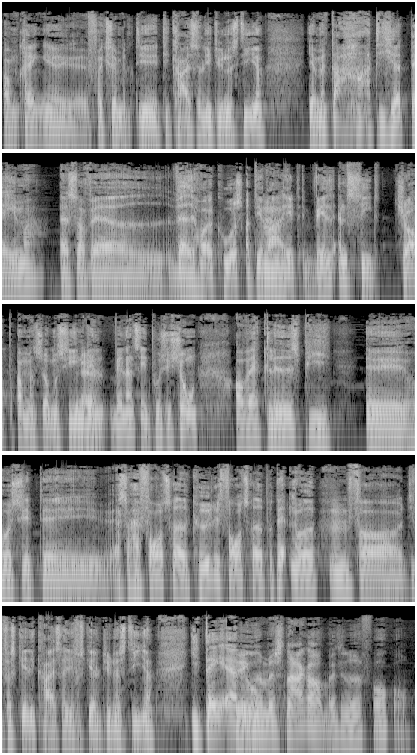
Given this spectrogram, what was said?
omkring øh, for eksempel de, de kejserlige dynastier, jamen der har de her damer altså været, været i høj kurs, og det var Mm. et velanset job, om man så må sige, en ja. Vel, velanset position, at være glædespige øh, hos et, øh, altså have foretrædet, kødeligt foretrædet på den måde, mm. for de forskellige kejser i de forskellige dynastier. I dag er Det er det, ikke jo, noget, man snakker om, at det er noget, der foregår.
